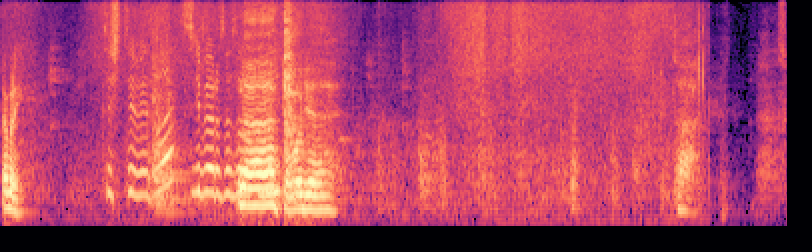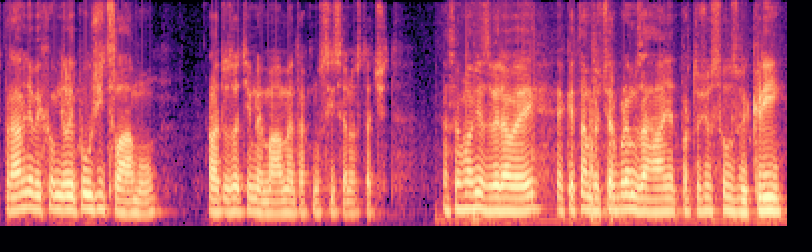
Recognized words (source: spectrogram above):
Dobrý. Chceš ty vidle? Co ti bude rozhazovat? Ne, v pohodě. Tak. Správně bychom měli použít slámu, ale to zatím nemáme, tak musí se stačit. Já jsem hlavně zvědavý, jak je tam večer budeme zahánět, protože jsou zvyklí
